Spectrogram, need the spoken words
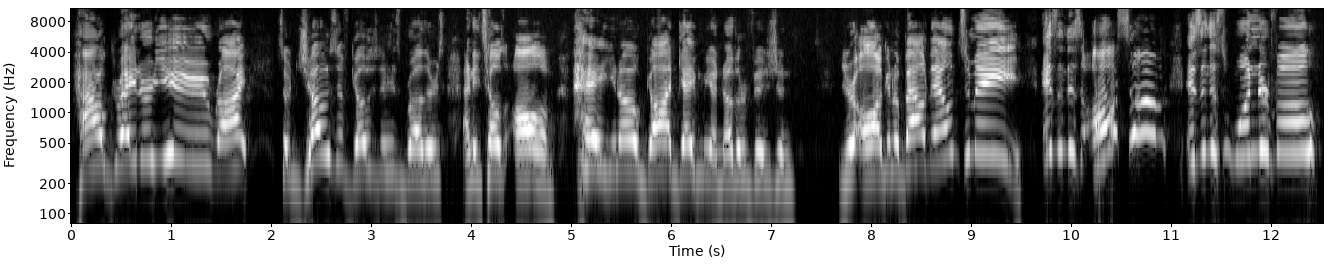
How great are you, right? So Joseph goes to his brothers and he tells all of them, hey, you know, God gave me another vision. You're all going to bow down to me. Isn't this awesome? Isn't this wonderful?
